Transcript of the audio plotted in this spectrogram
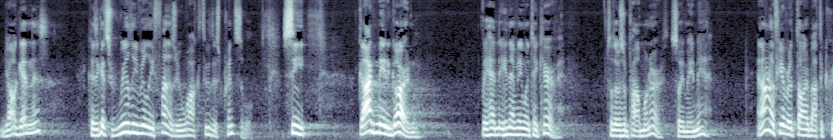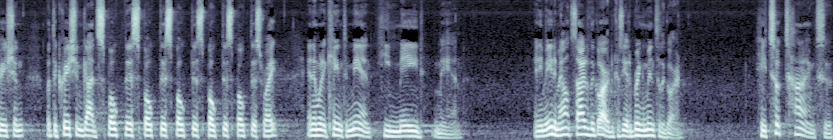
Y'all getting this? Because it gets really, really fun as we walk through this principle. See, God made a garden, but he, hadn't, he didn't have anyone take care of it. So there was a problem on earth. So he made man. And I don't know if you ever thought about the creation, but the creation, God spoke this, spoke this, spoke this, spoke this, spoke this, right? And then when it came to man, he made man. And he made him outside of the garden because he had to bring him into the garden. He took time to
